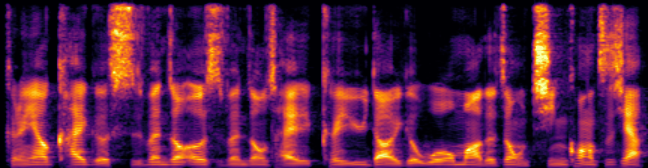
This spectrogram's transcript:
可能要开个十分钟、二十分钟才可以遇到一个 Walmart 的这种情况之下。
